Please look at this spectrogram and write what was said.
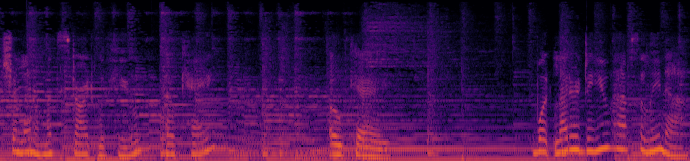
Shalena, let's start with you, okay? Okay, What letter do you have, Selena?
